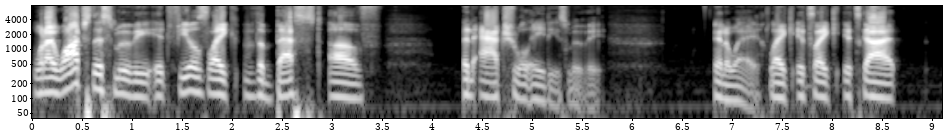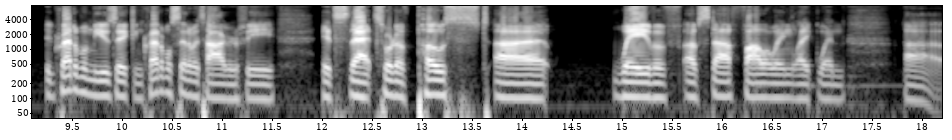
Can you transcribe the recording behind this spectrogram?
when I watch this movie, it feels like the best of an actual '80s movie. In a way, like it's like it's got incredible music, incredible cinematography. It's that sort of post uh, wave of, of stuff following like when uh,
